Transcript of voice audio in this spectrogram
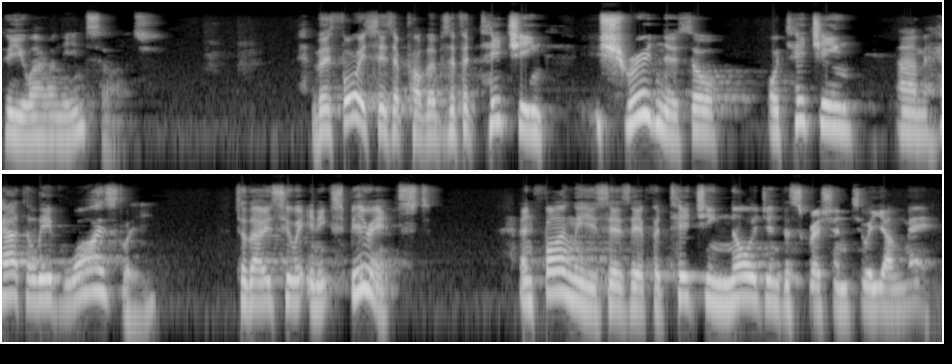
who you are on the inside. Verse 4 it says that Proverbs are for teaching shrewdness or, or teaching um, how to live wisely to those who are inexperienced. And finally, he says there, for teaching knowledge and discretion to a young man.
